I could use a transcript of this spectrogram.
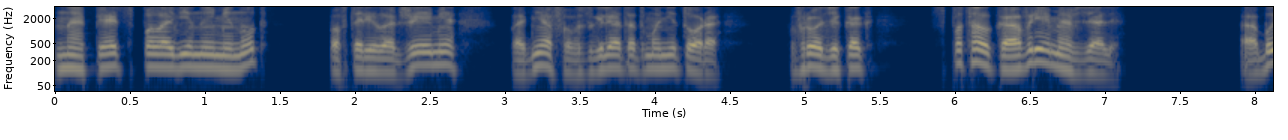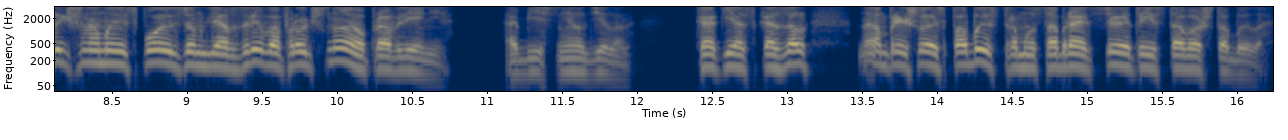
«На пять с половиной минут?» — повторила Джейми, подняв взгляд от монитора. «Вроде как с потолка время взяли». «Обычно мы используем для взрывов ручное управление», — объяснил Дилан. Как я сказал, нам пришлось по-быстрому собрать все это из того, что было.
